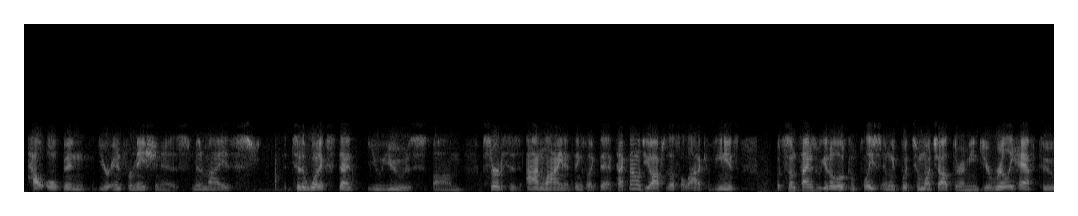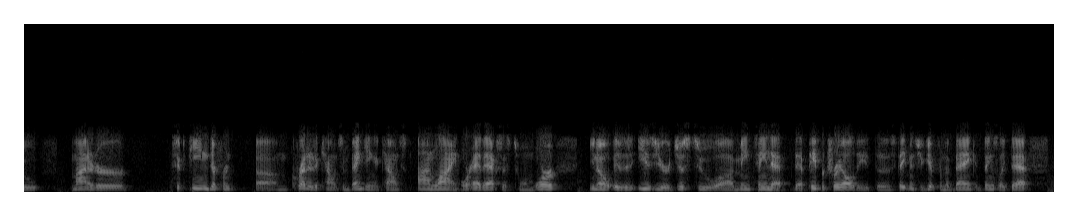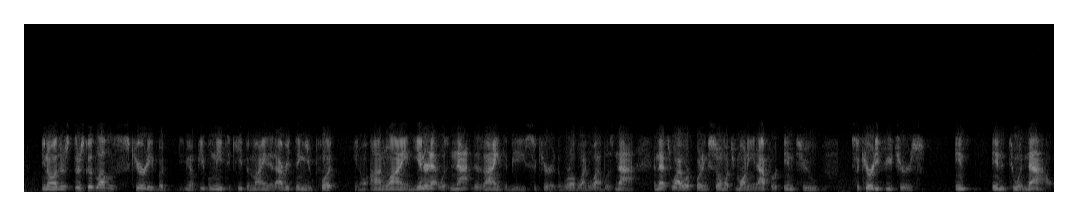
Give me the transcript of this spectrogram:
how open your information is. Minimize to the, what extent you use um, services online and things like that. Technology offers us a lot of convenience but sometimes we get a little complacent and we put too much out there. I mean, do you really have to monitor 16 different um, credit accounts and banking accounts online or have access to them? Or, you know, is it easier just to uh, maintain that, that paper trail, the, the statements you get from the bank and things like that? You know, there's there's good levels of security, but you know, people need to keep in mind that everything you put you know, online. The internet was not designed to be secure. The World Wide Web was not, and that's why we're putting so much money and effort into security features in, into it now.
